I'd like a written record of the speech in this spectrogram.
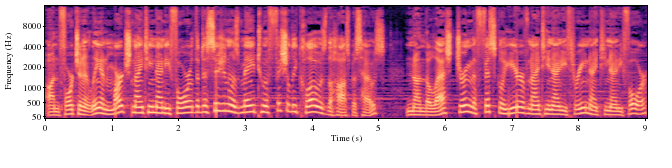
Unfortunately, in March 1994, the decision was made to officially close the hospice house. Nonetheless, during the fiscal year of 1993 1994,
